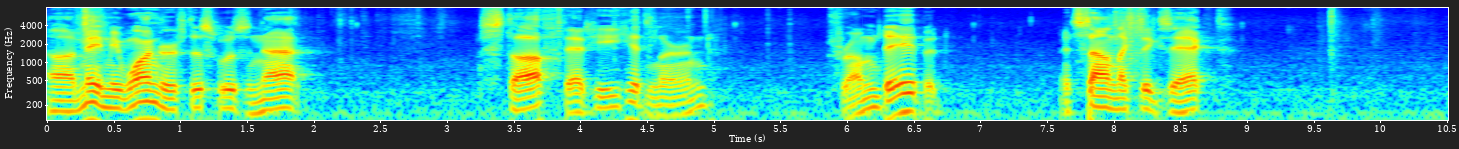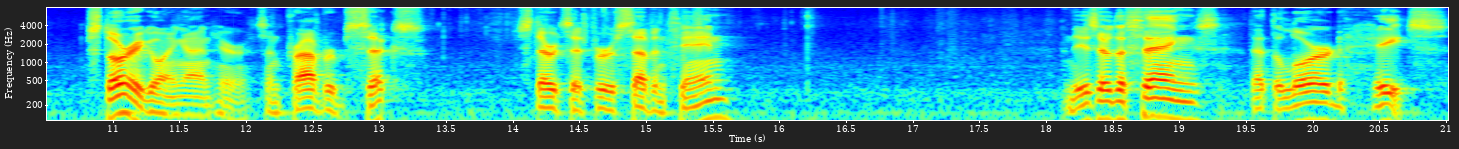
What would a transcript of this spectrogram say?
uh, made me wonder if this was not stuff that he had learned from David. It sounded like the exact story going on here. It's in Proverbs 6, starts at verse 17. And these are the things that the Lord hates,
